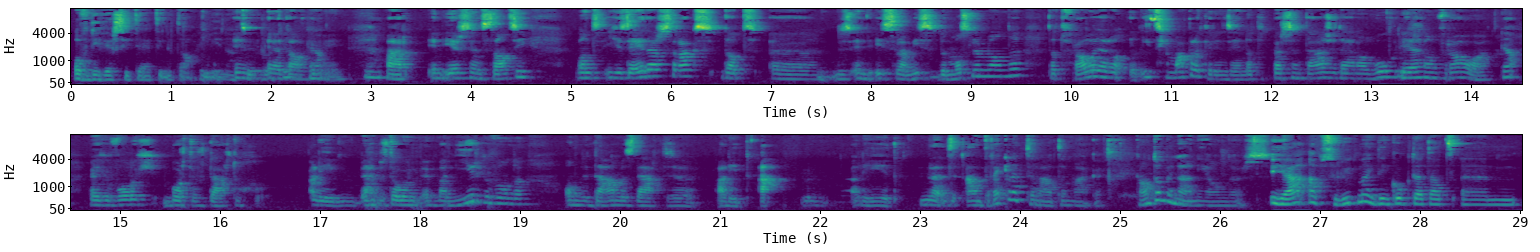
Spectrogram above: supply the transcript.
Of diversiteit in het algemeen natuurlijk. In, in het algemeen. Ja. Maar in eerste instantie, want je zei daar straks dat, uh, dus in de islamistische, de moslimlanden, dat vrouwen daar al iets gemakkelijker in zijn. Dat het percentage daar al hoger is van vrouwen. Ja. Bij gevolg wordt er daar toch, allee, hebben ze toch een, een manier gevonden om de dames daar te, allee, ah, allee, het aantrekkelijk te laten maken. Kan toch bijna niet anders? Ja, absoluut. Maar ik denk ook dat dat um,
